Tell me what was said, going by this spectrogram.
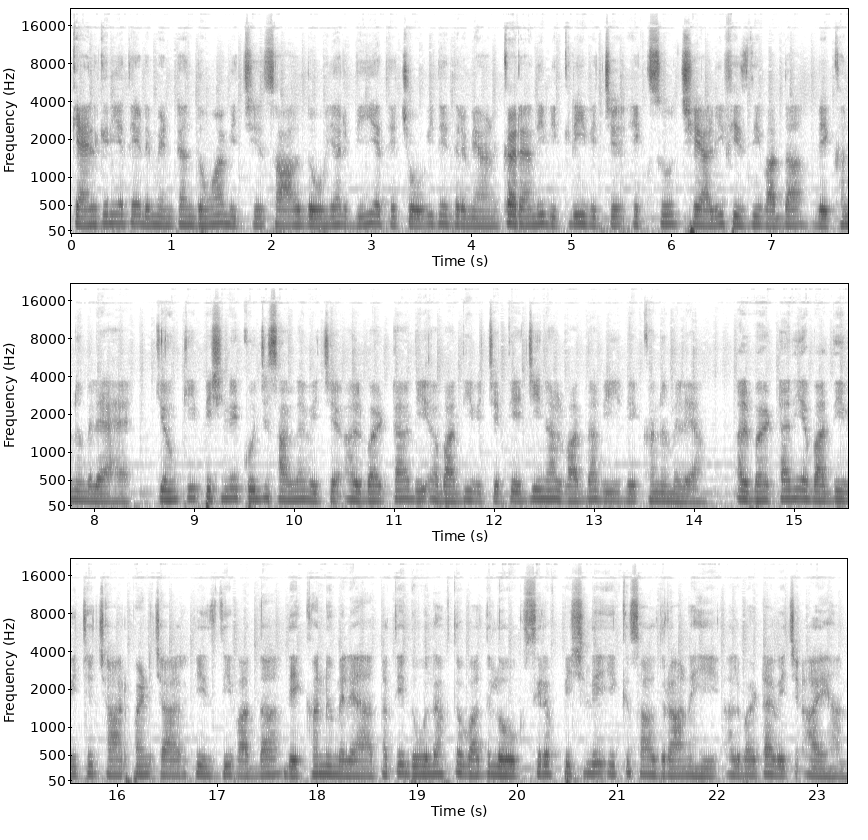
ਕੈਲਗਰੀ ਅਤੇ ਐਡਮਿੰਟਨ ਦੋਵਾਂ ਵਿੱਚ ਸਾਲ 2020 ਅਤੇ 24 ਦੇ ਦਰਮਿਆਨ ਘਰਾਂ ਦੀ ਵਿਕਰੀ ਵਿੱਚ 146% ਫੀਸਦੀ ਵਾਧਾ ਵੇਖਣ ਨੂੰ ਮਿਲਿਆ ਹੈ, ਕਿਉਂਕਿ ਪਿਛਲੇ ਕੁਝ ਸਾਲਾਂ ਵਿੱਚ ਅਲਬਰਟਾ ਦੀ ਆਬਾਦੀ ਵਿੱਚ ਤੇਜ਼ੀ ਨਾਲ ਵਾਧਾ ਵੀ ਦੇਖਣ ਨੂੰ ਮਿਲਿਆ। ਅਲਬਰਟਾ ਦੀ ਆਬਾਦੀ ਵਿੱਚ 4.4% ਫੀਸਦੀ ਵਾਧਾ ਦੇਖਣ ਨੂੰ ਮਿਲਿਆ ਅਤੇ 2 ਲੱਖ ਤੋਂ ਵੱਧ ਲੋਕ ਸਿਰਫ ਪਿਛਲੇ 1 ਸਾਲ ਦੌਰਾਨ ਹੀ ਅਲਬਰਟਾ ਵਿੱਚ ਆਏ ਹਨ।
